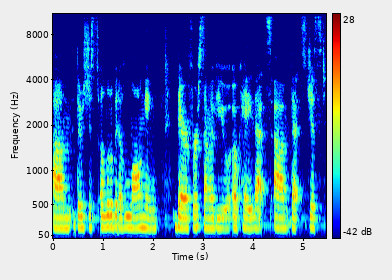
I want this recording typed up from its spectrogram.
um, there's just a little bit of longing there for some of you okay that's um, that's just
